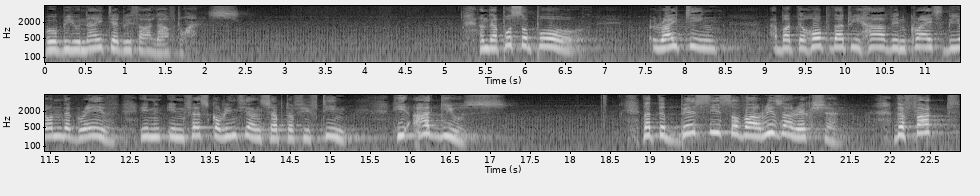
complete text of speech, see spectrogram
we'll be united with our loved ones. And the Apostle Paul, writing about the hope that we have in Christ beyond the grave in, in 1 Corinthians chapter 15, he argues that the basis of our resurrection, the fact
